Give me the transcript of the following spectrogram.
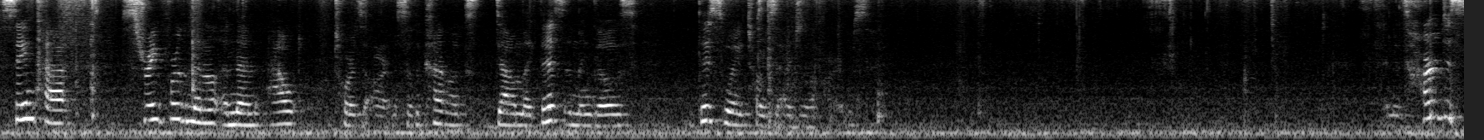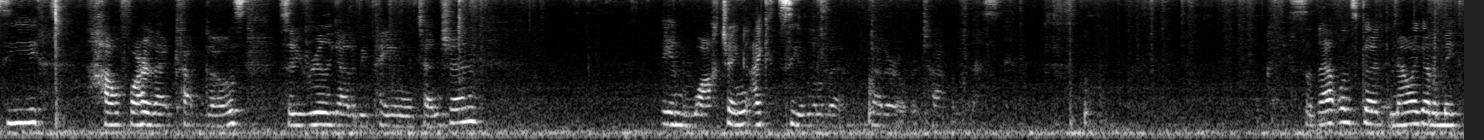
Same cut, straight for the middle and then out towards the arms. So the cut looks down like this and then goes this way towards the edge of the arms. And it's hard to see how far that cut goes, so you really got to be paying attention and watching. I can see a little bit better over top of this. So that one's good. Now I got to make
